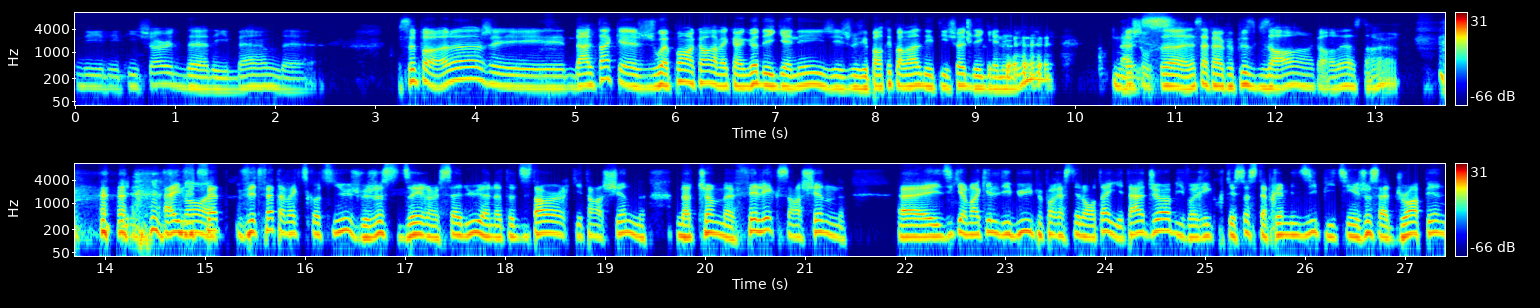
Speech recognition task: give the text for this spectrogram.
des, des t-shirts, de- des bands. Euh, je sais pas, là, j'ai. Dans le temps que je jouais pas encore avec un gars dégainé, j'ai j'ai porté pas mal des t-shirts dégainés. Là, je trouve Nice. ça, là, ça fait un peu plus bizarre encore là à cette heure. Hey, Sinon, vite, euh, fait, vite fait, avant que tu continues, je veux juste dire un salut à notre auditeur qui est en Chine, notre chum Félix en Chine. Euh, il dit qu'il a manqué le début, il ne peut pas rester longtemps. Il est à la job, il va réécouter ça cet après-midi, puis il tient juste à drop in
